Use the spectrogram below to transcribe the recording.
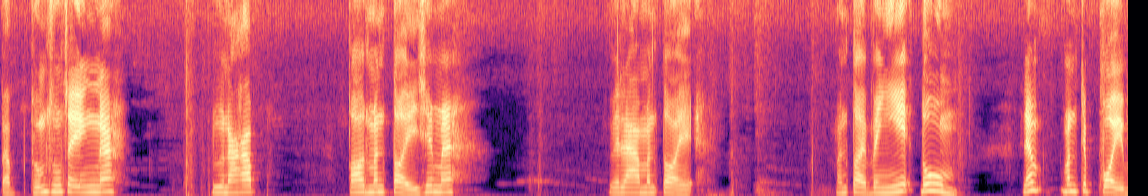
แบบผมสงสัยเองนะ ดูนะครับ ตอนมันต่อยใช่ไหมเวลามันต่อย มันต่อยไปงี้ตุ้ม แล้วมันจะปล่อยไป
